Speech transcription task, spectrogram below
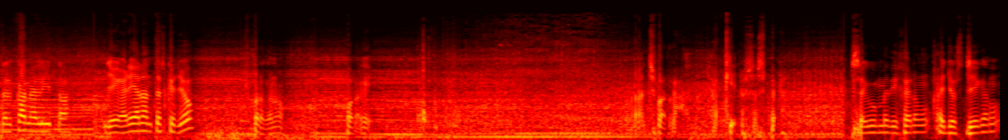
del canelita. ¿Llegarían antes que yo? Espero que no. Por aquí. A chuparla. Aquí los espero. Según me dijeron, ellos llegan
